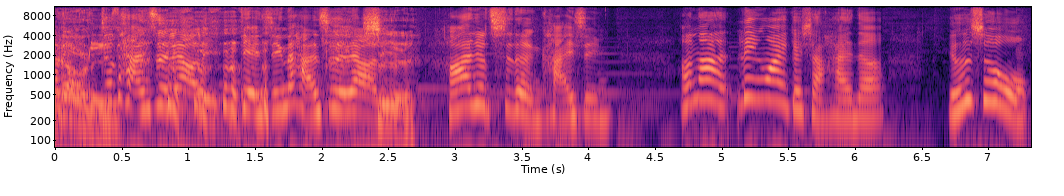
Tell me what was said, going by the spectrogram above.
料理，就是韩式料理，典型的韩式料理，是，然后他就吃的很开心。好，那另外一个小孩呢，有的时候我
